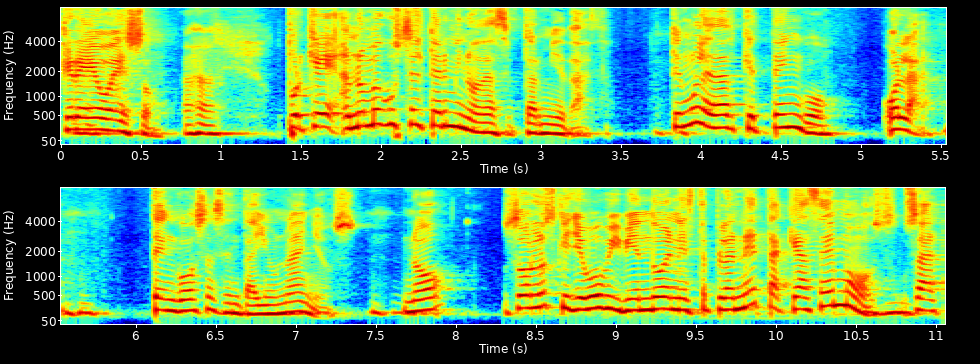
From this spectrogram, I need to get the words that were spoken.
Creo eso. Ajá. Porque no me gusta el término de aceptar mi edad. tengo la edad que tengo. Hola, tengo 61 años, ¿no? Son los que llevo viviendo en este planeta. ¿Qué hacemos? O sea,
